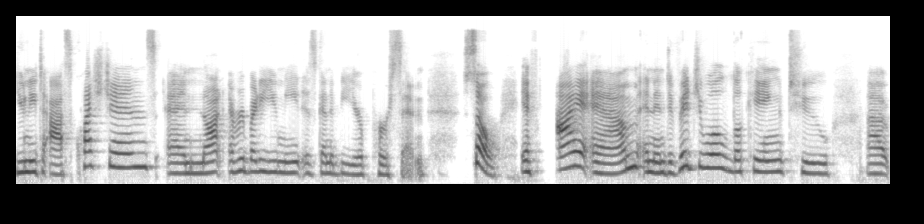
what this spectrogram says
you need to ask questions, and not everybody you meet is going to be your person. So if I am an individual looking to uh,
